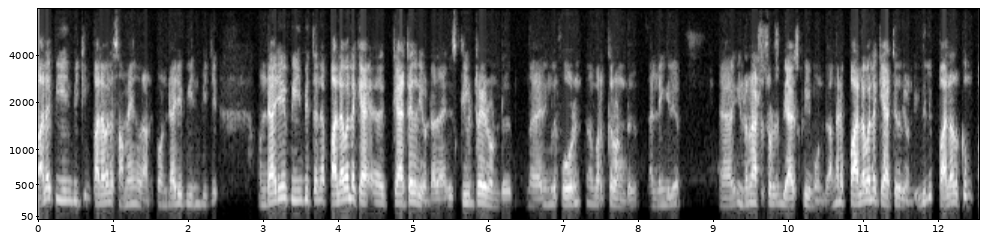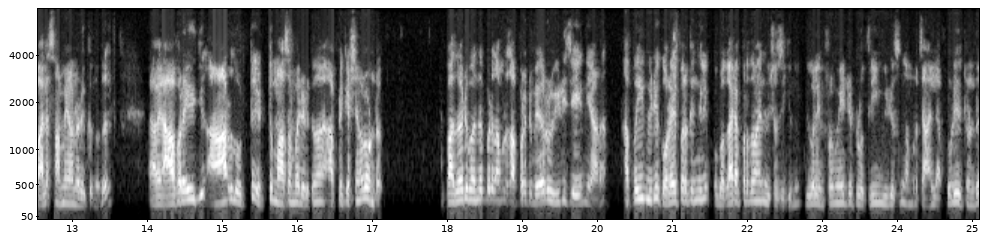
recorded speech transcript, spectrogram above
പല പി എൻ ബിക്കും പല പല സമയങ്ങളാണ്. ഇപ്പോൾ ഒണ്ടാരിയോ പി എൻ ബിക്ക് ഒണ്ടാരിയ പി എൻ ബി തന്നെ പല പല കാറ്റഗറി ഉണ്ട്. അതായത് സ്കിൽ ട്രേഡ് ഉണ്ട്. അതായത് നിങ്ങൾ ഫോറിൻ വർക്കർ ഉണ്ട്. അല്ലെങ്കിൽ ഇന്റർനാഷണൽ സ്റ്റുഡൻസ് ഗ്യാസ് സ്കീം ഉണ്ട്. അങ്ങനെ പല പല കാറ്റഗറി ഉണ്ട്. ഇതിൽ പലർക്കും പല സമയമാണ് എടുക്കുന്നത്. ആവറേജ് ആറ് തൊട്ട് എട്ട് മാസം വരെ എടുക്കുന്ന ആപ്ലിക്കേഷനുകളുണ്ട് അപ്പോൾ അതുമായിട്ട് ബന്ധപ്പെട്ട് നമ്മൾ സെപ്പറേറ്റ് വേറൊരു വീഡിയോ ചെയ്യുന്നതാണ് അപ്പോൾ ഈ വീഡിയോ കുറേ പേർക്കെങ്കിലും ഉപകാരപ്രദമായി വിശ്വസിക്കുന്നു. ഇതുപോലെ ഇൻഫോർമേറ്റീവ് ആയിട്ടുള്ള ഒത്തിരി വീഡിയോസും നമ്മുടെ ചാനലിൽ അപ്ലോഡ് ചെയ്തിട്ടുണ്ട്.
